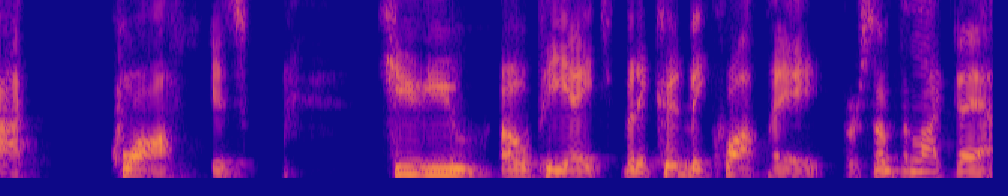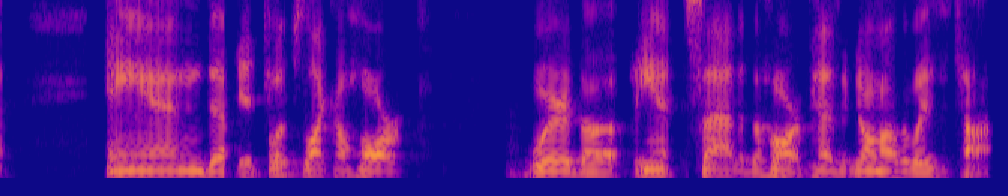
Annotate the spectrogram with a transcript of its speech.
uh, quaff is Q U O P H, but it could be quape or something like that. And uh, it looks like a harp where the inside of the harp hasn't gone all the way to the top.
